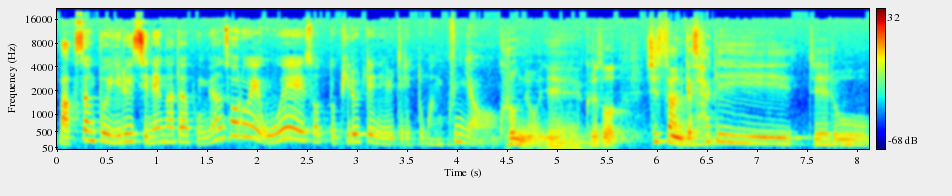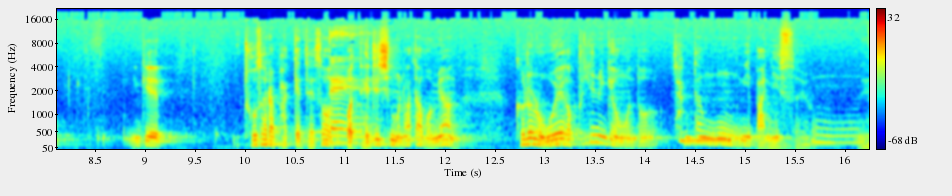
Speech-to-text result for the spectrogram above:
막상 또 일을 진행하다 보면 서로의 오해에서 또 비롯된 일들이 또 많군요. 그럼요. 예. 그래서 실상 이렇게 사기죄로 이게 조사를 받게 돼서 네. 뭐 대질신문 하다 보면 그런 오해가 풀리는 경우도 상당히 많이 있어요. 음. 네.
